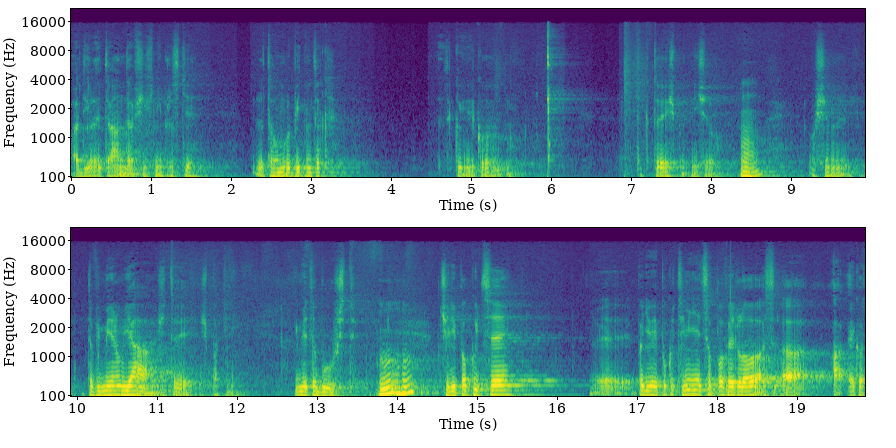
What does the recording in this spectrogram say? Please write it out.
a diletant a všichni prostě do toho mluvit, no tak takový jako tak to je špatný, že jo. Mm. Ovšem, to vím jenom já, že to je špatný. Vím je to bůřt. Mm-hmm. Čili pokud se, eh, podívej, pokud se mi něco povedlo a, a, a jako,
